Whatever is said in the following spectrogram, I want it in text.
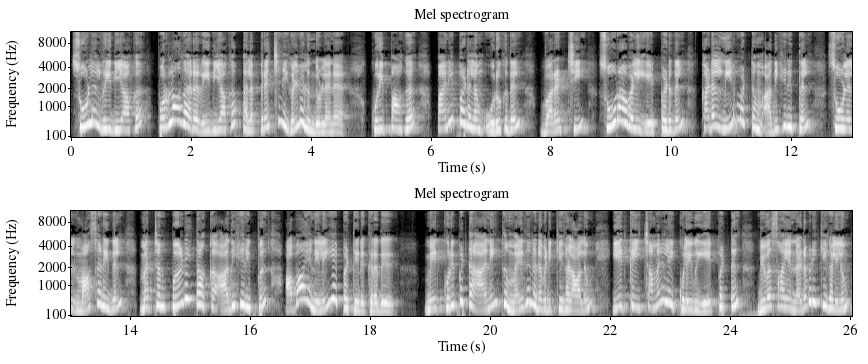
சூழல் ரீதியாக பொருளாதார ரீதியாக பல பிரச்சனைகள் எழுந்துள்ளன. குறிப்பாக பனிப்படலம் உருகுதல் வறட்சி சூறாவளி ஏற்படுதல் கடல் நீர்மட்டம் அதிகரித்தல் சூழல் மாசடைதல் மற்றும் பீடைத்தாக்க அதிகரிப்பு அபாய நிலை ஏற்பட்டிருக்கிறது. மேற்குறிப்பிட்ட அனைத்து மனித நடவடிக்கைகளாலும் இயற்கை சமநிலை குலைவு ஏற்பட்டு விவசாய நடவடிக்கைகளிலும்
